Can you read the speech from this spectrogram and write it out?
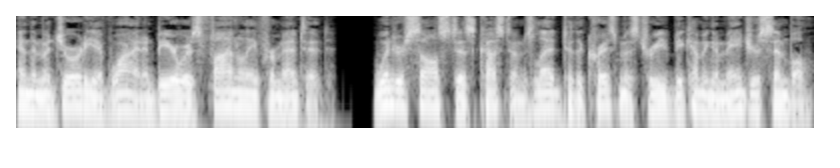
and the majority of wine and beer was finally fermented. Winter solstice customs led to the Christmas tree becoming a major symbol.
